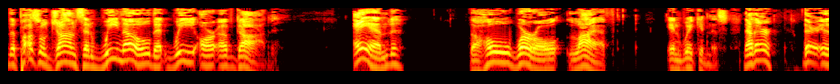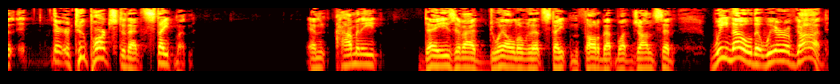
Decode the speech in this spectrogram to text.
the apostle John said, we know that we are of God and the whole world lieth in wickedness. Now there, there is, there are two parts to that statement. And how many days have I dwelled over that state and thought about what John said? We know that we are of God.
